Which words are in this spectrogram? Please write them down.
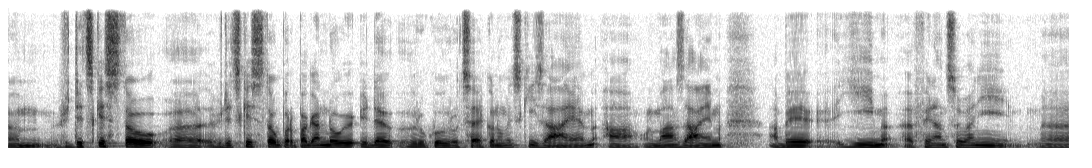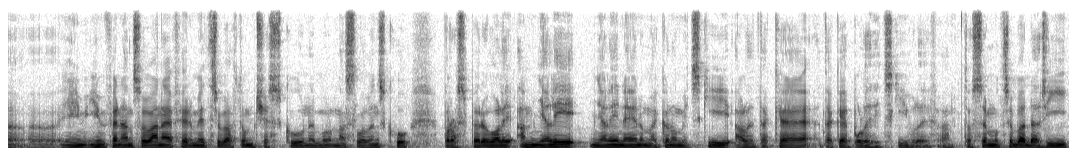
Um, vždycky s, tou, e, vždycky s tou propagandou jde ruku v ruce ekonomický zájem a on má zájem aby jim financovaní, eh, jim, jim financované firmy třeba v tom Česku nebo na Slovensku prosperovaly a měli, měli nejenom ekonomický, ale také, také politický vliv. A to se mu třeba daří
